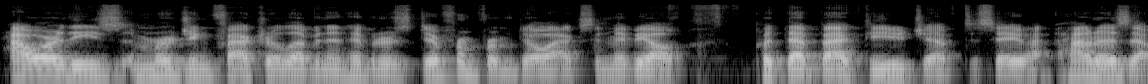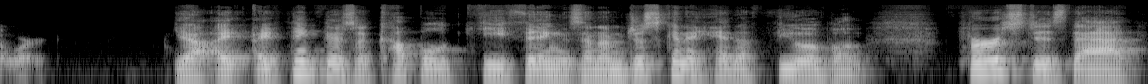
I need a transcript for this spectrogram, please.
How are these emerging factor 11 inhibitors different from DOACs? And maybe I'll put that back to you, Jeff, to say, how does that work? Yeah, I, I think there's a couple key things, and I'm just going to hit a few of them. First is that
